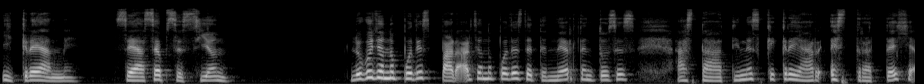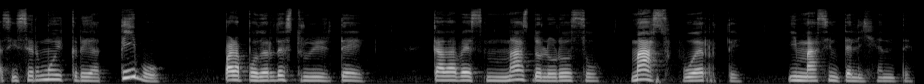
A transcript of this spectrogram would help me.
Y créanme, se hace obsesión. Luego ya no puedes parar, ya no puedes detenerte, entonces hasta tienes que crear estrategias y ser muy creativo para poder destruirte cada vez más doloroso, más fuerte y más inteligente.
